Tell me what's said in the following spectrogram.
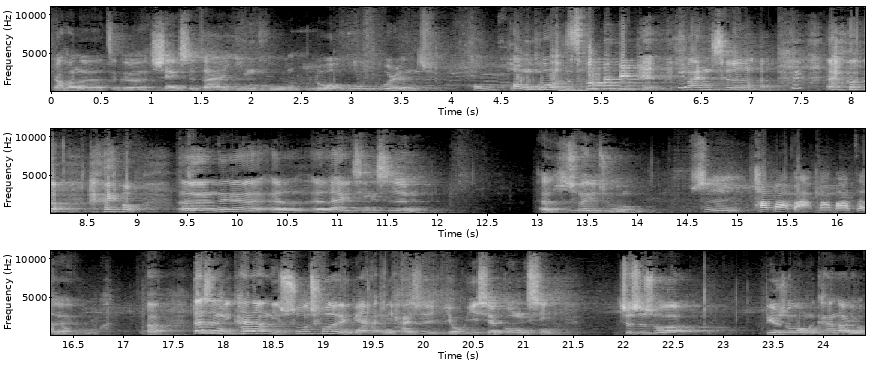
然后呢这个现是在银湖罗湖富人区，红红湖，sorry，翻车了，然后还有呃那个呃呃赖雨晴是呃翠竹，是他爸爸妈妈在罗湖。嗯，但是你看到你输出的里面，你还是有一些共性，就是说，比如说我们看到有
